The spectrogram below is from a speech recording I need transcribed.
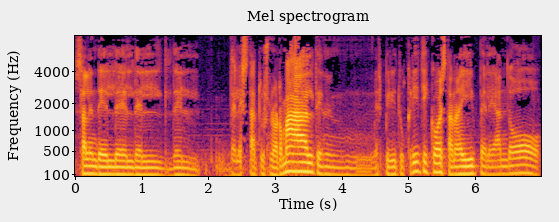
salen del, del, del, del estatus normal, tienen un espíritu crítico, están ahí peleando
